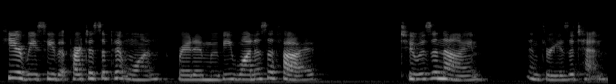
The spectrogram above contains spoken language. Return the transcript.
Here we see that participant 1 rated movie 1 as a 5, 2 as a 9, and 3 as a 10.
